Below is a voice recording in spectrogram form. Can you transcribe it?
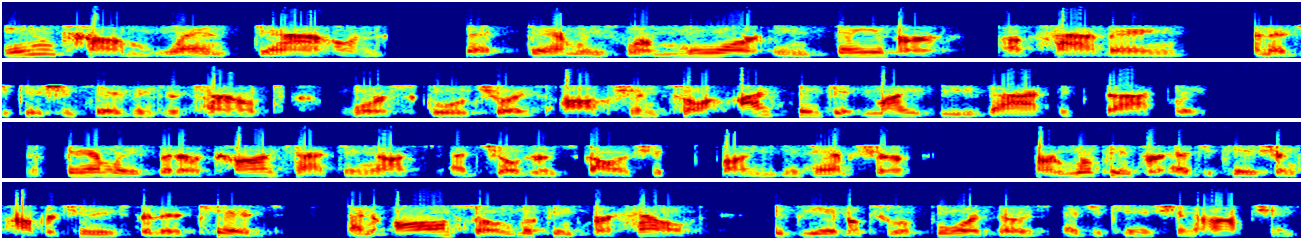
income went down, that families were more in favor of having an education savings account or school choice option. So I think it might be that exactly the families that are contacting us at Children's Scholarship Fund New Hampshire are looking for education opportunities for their kids and also looking for help to be able to afford those education options.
